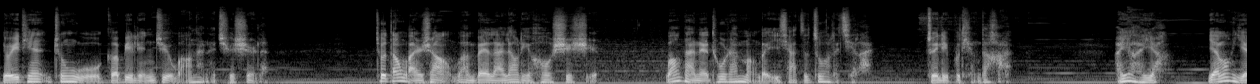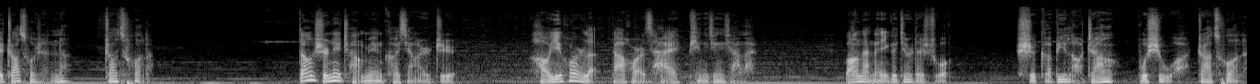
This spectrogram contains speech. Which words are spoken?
有一天中午，隔壁邻居王奶奶去世了。就当晚上晚辈来料理后事时，王奶奶突然猛地一下子坐了起来，嘴里不停的喊：“哎呀哎呀，阎王爷抓错人了，抓错了。”当时那场面可想而知，好一会儿了，大伙儿才平静下来。王奶奶一个劲儿的说：“是隔壁老张，不是我抓错了。”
